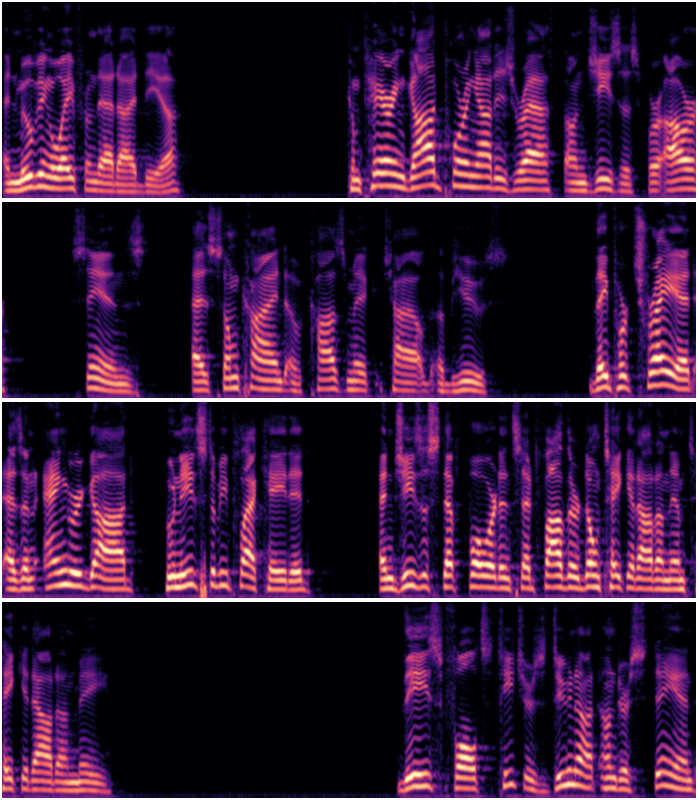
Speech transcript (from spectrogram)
and moving away from that idea, comparing God pouring out his wrath on Jesus for our sins as some kind of cosmic child abuse. They portray it as an angry God who needs to be placated and Jesus stepped forward and said, Father, don't take it out on them, take it out on me. These false teachers do not understand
